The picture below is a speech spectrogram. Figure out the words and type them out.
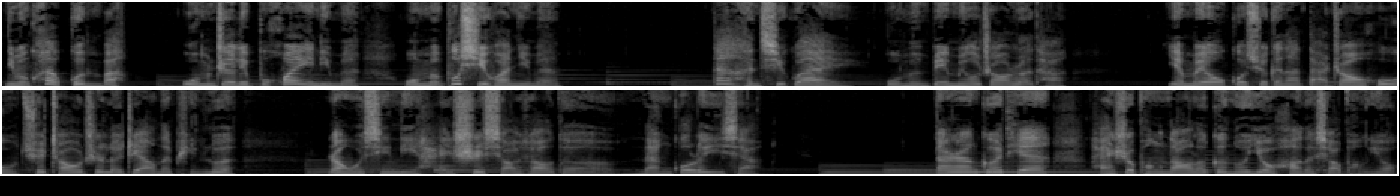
你们快滚吧，我们这里不欢迎你们，我们不喜欢你们。”但很奇怪，我们并没有招惹他。也没有过去跟他打招呼，却招致了这样的评论，让我心里还是小小的难过了一下。当然，隔天还是碰到了更多友好的小朋友，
